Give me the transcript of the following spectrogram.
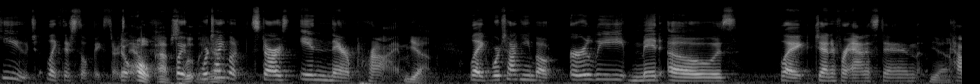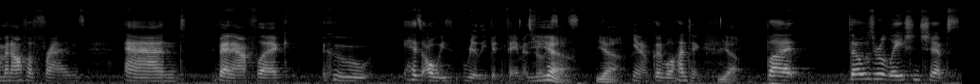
huge, like they're still big stars Oh, now. oh, absolutely, But we're talking about stars in their prime. Yeah. Like we're talking about early mid O's, like Jennifer Aniston Yeah. coming off of Friends, and Ben Affleck, who has always really been famous really Yeah. since Yeah. you know Good Will Hunting Yeah. but those relationships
